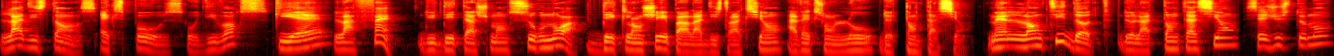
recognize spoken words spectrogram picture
la distance expose au divorce, qui est la fin du détachement sournois déclenché par la distraction avec son lot de tentations. Mais l'antidote de la tentation, c'est justement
